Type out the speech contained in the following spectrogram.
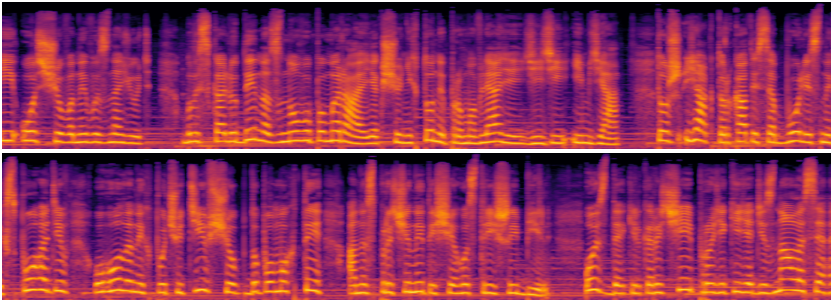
І ось що вони визнають: близька людина знову помирає, якщо ніхто не промовляє її ім'я. Тож як торкатися болісних спогадів, оголених почуттів, щоб допомогти, а не спричинити ще гостріший біль? Ось декілька речей, про які я дізналася,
